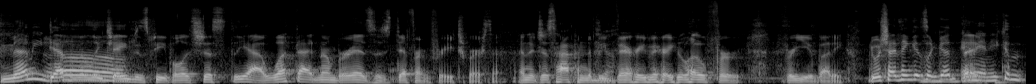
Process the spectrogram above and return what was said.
Money definitely uh. changes people. It's just yeah, what that number is is different for each person. And it just happened to be Yeah. very very low for for you, buddy. Which I think is a good hey thing. man, you can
